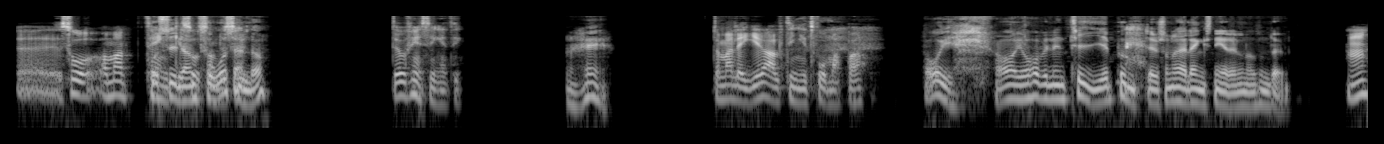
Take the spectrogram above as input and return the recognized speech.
Eh, Så om man På tänker så sidan som två sen då? Då finns ingenting. Nej. Utan man lägger allting i två mappar. Oj, ja jag har väl en tio punkter sådana här längst ner eller något sånt där. Mm.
